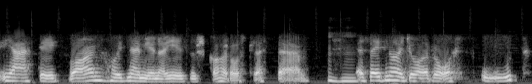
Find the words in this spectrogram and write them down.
játékban, hogy nem jön a Jézuska, rossz leszel. Uh-huh. Ez egy nagyon rossz út,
